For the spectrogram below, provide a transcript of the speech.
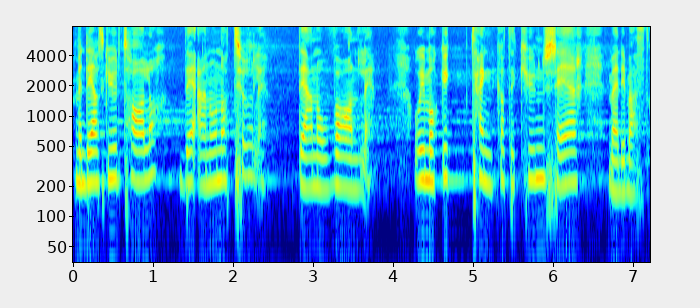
Men det at Gud taler, det er noe naturlig. Det er noe vanlig. Og vi må ikke tenke at det kun skjer med de mest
